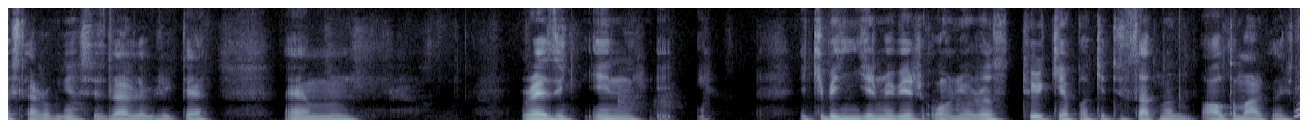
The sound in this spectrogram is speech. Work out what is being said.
arkadaşlar bugün sizlerle birlikte em, Racing in 2021 oynuyoruz. Türkiye paketi satın aldım arkadaşlar.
